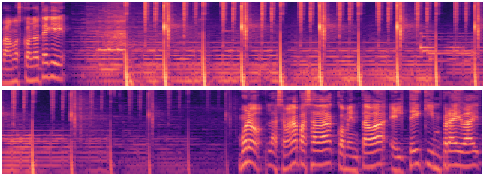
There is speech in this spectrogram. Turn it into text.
Vamos con Lotegi. Bueno, la semana pasada comentaba el taking private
